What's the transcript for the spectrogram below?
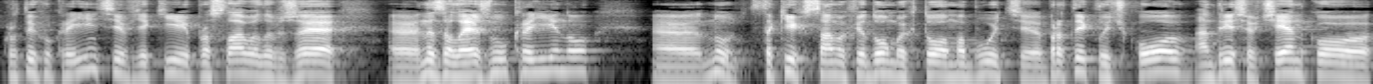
крутих українців, які прославили вже е, незалежну Україну. Е, ну, з таких самих відомих, то, мабуть, брати Кличко, Андрій Шевченко,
